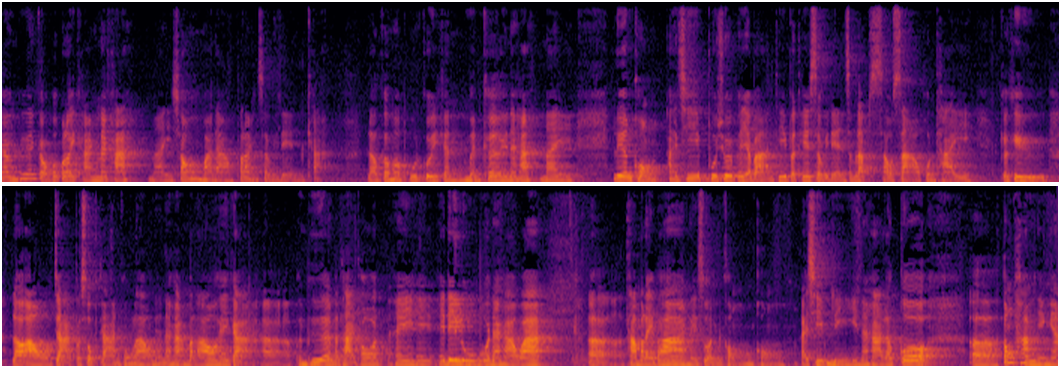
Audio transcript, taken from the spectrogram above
ค่ะเพื่อนๆกับพวกเราอีกครั้งนะคะ ในช่องมาดามฝรั่งสวีเดนค่ะ เราก็มาพูดคุยกันเหมือนเคยนะคะ ในเรื่องของอาชีพผู้ช่วยพยาบาลที่ประเทศสวีเดนสำหรับสาวๆคนไทย ก็คือเราเอาจากประสบการณ์ของเราเนี่ยนะคะมาเล่าให้กับเพื่อนๆมาถ่ายทอดให้ให้ให้ได้รู้นะคะว่าเอ่อทำอะไรบ้างในส่วนของของอาชีพนี้นะคะ แล้วก็ต้องทำยังไง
